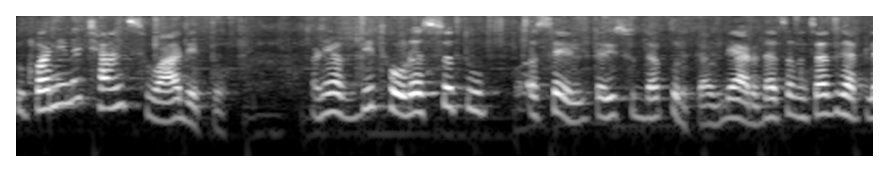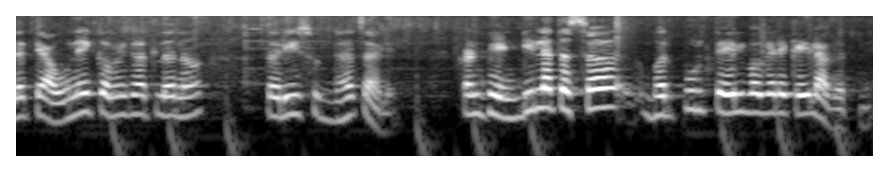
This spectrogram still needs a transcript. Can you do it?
तुपाने ना छान स्वाद येतो. आणि अगदी थोडंसं तूप असेल तरीसुद्धा पुरतं. अगदी अर्धा चमचाच घातलं त्याहूनही कमी घातलं ना तरीसुद्धा चालेल. कारण भेंडीला तसं भरपूर तेल वगैरे काही लागत नाही.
